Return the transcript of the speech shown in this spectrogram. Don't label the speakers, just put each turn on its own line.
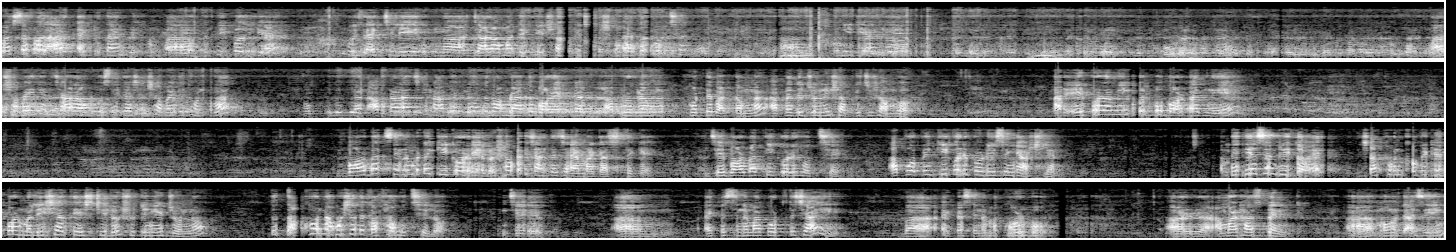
All, I'd like to thank uh, the people here who is actually uh, যারা আমাদেরকে সব কিছু সহায়তা করছেন মিডিয়াকে। সবাই এখানে যারা উপস্থিত আছেন সবাইকে ধন্যবাদ। কারণ আপনারা আজকে না থাকলে হয়তো আমরা এত বড় একটা প্রোগ্রাম করতে পারতাম না। আপনাদের জন্যই সব কিছু সম্ভব। আর এরপর আমি বলব বরবাদ নিয়ে। বরবাদ সিনেমাটা কি করে এলো? সবাই জানতে চায় আমার কাছ থেকে যে বরবাদ কি করে হচ্ছে। আপু, আপনি কি করে প্রডিউসিং এ আসলেন? মেহেদি হাসান হৃদয় যখন কোভিডের পর মালয়েশিয়াতে এসেছিল শুটিং এর জন্য, তো তখন আমার সাথে কথা হচ্ছিল যে একটা সিনেমা করতে চাই বা একটা সিনেমা করব। আর আমার হাজবেন্ড মোহাম্মদ আজিম,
